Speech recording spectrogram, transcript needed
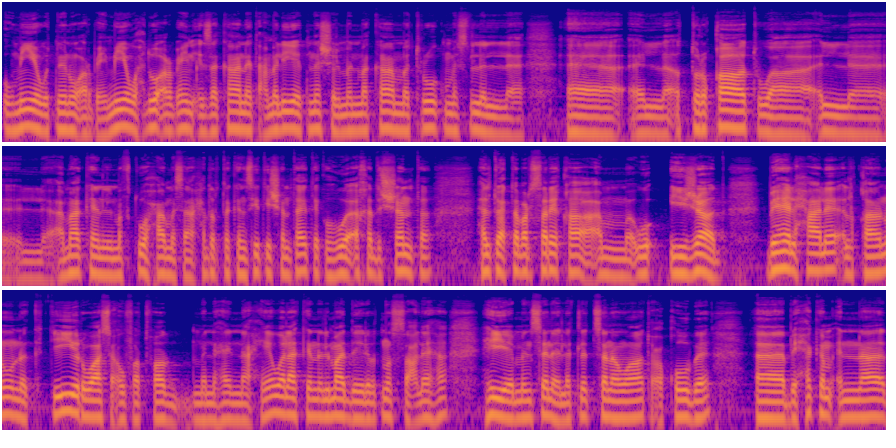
و 142 141 إذا كانت عملية نشل من مكان متروك مثل آه، الطرقات والأماكن المفتوحة. مثلا حضرتك نسيتي شنطتك وهو أخذ الشنطة. هل تعتبر سرقة أم إيجاد؟ بهي الحالة القانون كتير واسع وفضفاض من هاي الناحية ولكن المادة اللي بتنص عليها هي من سنة لثلاث سنوات عقوبة آه، بحكم أن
